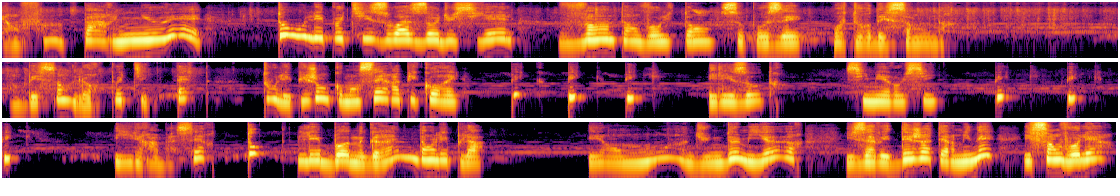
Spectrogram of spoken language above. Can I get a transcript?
et enfin, par nuée, tous les petits oiseaux du ciel vingt en voltant se posaient autour des cendres. En baissant leurs petites têtes, tous les pigeons commencèrent à picorer. Pic, pic, pic. Et les autres aussi. Pic, pic, pic. Et ils ramassèrent toutes les bonnes graines dans les plats. Et en moins d'une demi-heure, ils avaient déjà terminé et s'envolèrent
